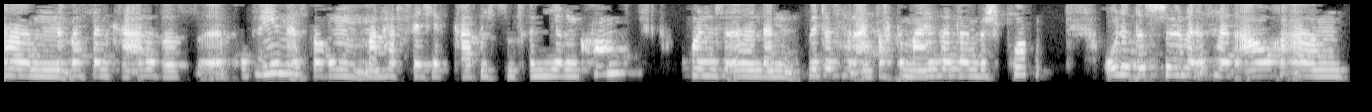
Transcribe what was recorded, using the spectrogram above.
ähm, was dann gerade das äh, Problem ist, warum man halt vielleicht jetzt gerade nicht zum Trainieren kommt. Und äh, dann wird das halt einfach gemeinsam dann besprochen. Oder das Schöne ist halt auch, ähm,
